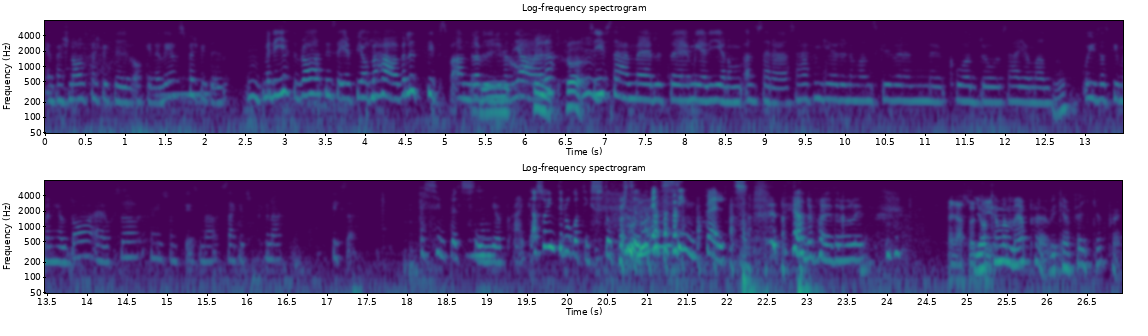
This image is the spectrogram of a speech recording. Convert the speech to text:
en personals perspektiv och en elevs perspektiv. Mm. Men det är jättebra att ni säger för jag behöver lite tips på andra videos att göra. skitbra. Mm. Så just det här med lite mer genom, alltså så här, så här fungerar det när man skriver en eh, kod och så här gör man. Mm. Och just att filma en hel dag är också en intressant grej som jag säkert skulle kunna fixa. Ett simpelt senior prank. Alltså inte någonting stort typ. Ett simpelt. Det hade varit roligt. Men alltså Jag typ, kan vara med på det här. Vi kan fejka ett prank.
